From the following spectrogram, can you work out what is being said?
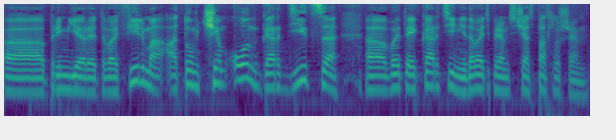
э, премьеры этого фильма, о том, чем он гордится э, в этой картине. Давайте прямо сейчас послушаем.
